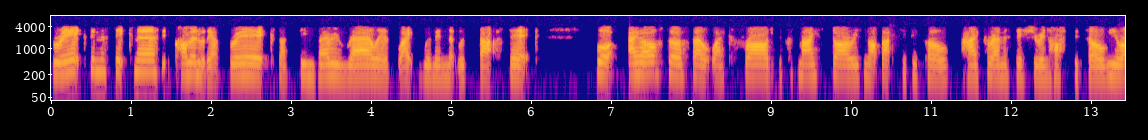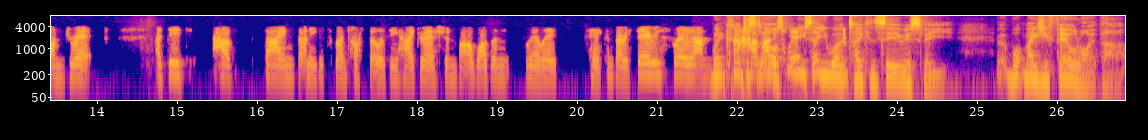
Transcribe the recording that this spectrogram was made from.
breaks in the sickness. It's common, but they had breaks. I've seen very rarely like women that was that sick. But I also felt like a fraud because my story is not that typical hyperemesis. You're in hospital, you're on drip. I did have signs that I needed to go into hospital of dehydration, but I wasn't really taken very seriously. And when can I just I ask, when it. you say you weren't taken seriously, uh, what made you feel like that?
